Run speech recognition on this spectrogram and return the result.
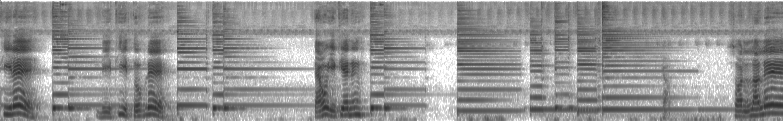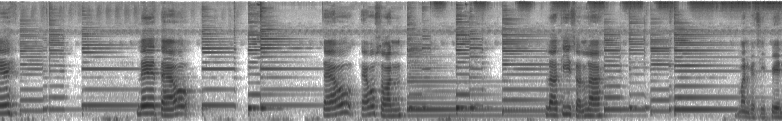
ทีเล่ดีที่ตบเล่แต๋วอีกเทียนึงครับซอนลาเลเลแต๋วแต๋วแต๋วซอน ลาที่สอนลา มันก็สิเป็น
